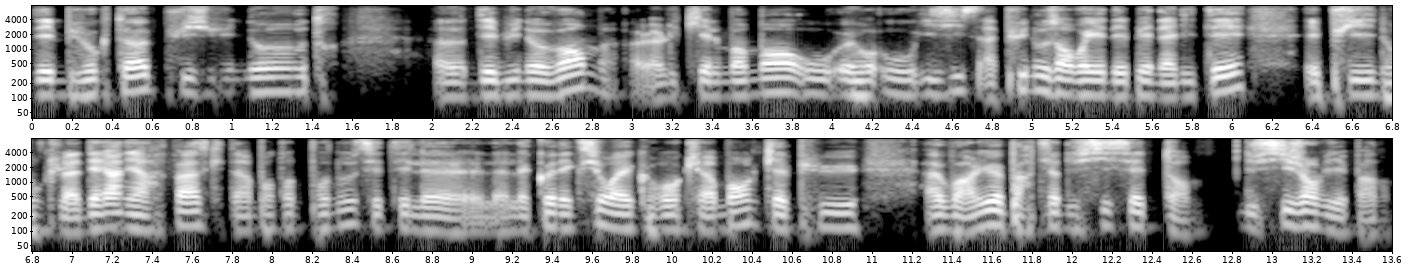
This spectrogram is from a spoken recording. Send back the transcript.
début octobre, puis une autre euh, début novembre, euh, qui est le moment où, ISIS a pu nous envoyer des pénalités. Et puis, donc, la dernière phase qui était importante pour nous, c'était la, connexion avec Euroclear Bank qui a pu avoir lieu à partir du 6 septembre, du 6 janvier, pardon.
